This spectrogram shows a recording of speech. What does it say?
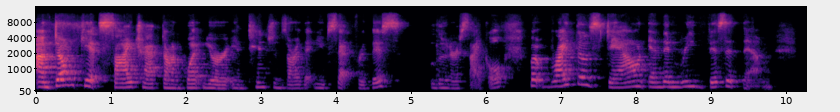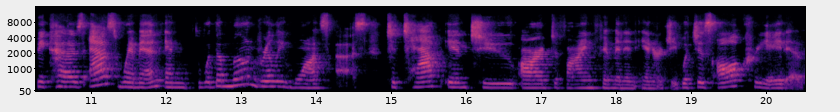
Um, don't get sidetracked on what your intentions are that you've set for this lunar cycle, but write those down and then revisit them because as women and the moon really wants us to tap into our divine feminine energy which is all creative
